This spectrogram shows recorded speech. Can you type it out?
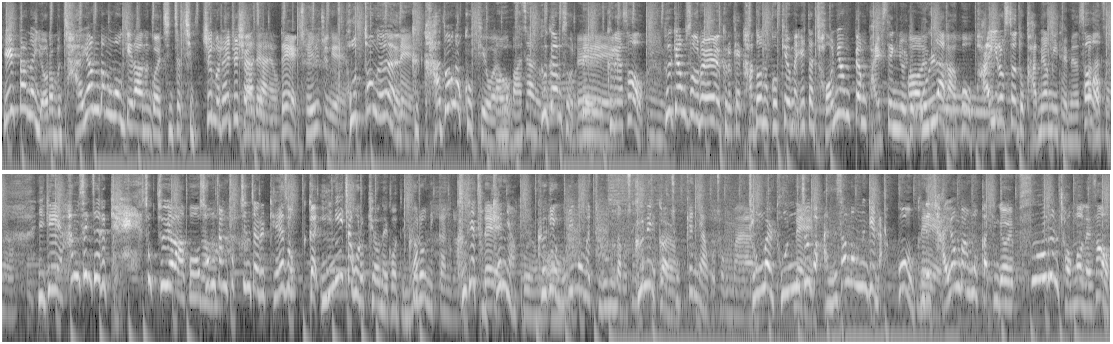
일단은 여러분 자연 방목이라는 거에 진짜 집중을 해주셔야. 되는데 제일 중요해요. 보통은 네. 그 가둬놓고 키워요. 어, 맞아요. 흑염소를. 네. 그래서 음. 흑염소를 그렇게 가둬놓고 키우면 일단 전염병 발생률도 아이고. 올라가고 바이러스도 감염이 되면서 맞아요. 이게 항생제를 계속 투여하고 성장 촉진제를 계속 그러니까 인위적으로 키워내거든요. 그러니까요. 그게 네. 좋겠냐고요. 그게 우리 몸에 들어온다고 생각해요. 그러니까요. 좋겠냐고 정말. 정말 돈 네. 주고 안 사 먹는 게 낫고 근데 네. 자연 방목 같은 경우에 푸른 정원에서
